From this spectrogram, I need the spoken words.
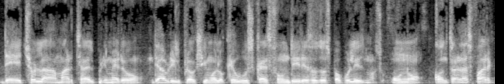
De hecho, la marcha del primero de abril próximo lo que busca es fundir esos dos populismos, uno contra las FARC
